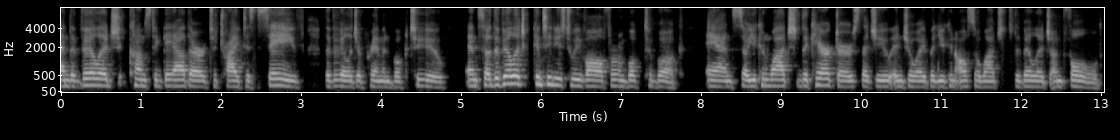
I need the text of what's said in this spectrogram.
and the village comes together to try to save the village of Primm in book two. And so the village continues to evolve from book to book. And so you can watch the characters that you enjoy, but you can also watch the village unfold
